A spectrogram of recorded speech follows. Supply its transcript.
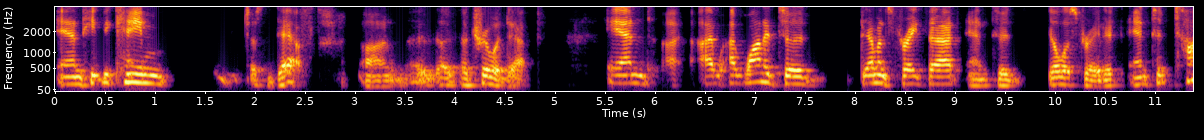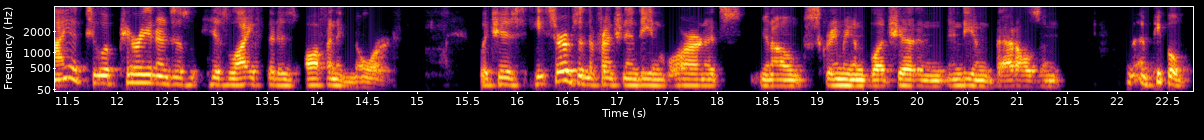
And he became just deft, uh, a, a, true adept. And I, I, I wanted to demonstrate that and to illustrate it and to tie it to a period in his, his life that is often ignored which is he serves in the French and Indian War, and it's you know screaming and bloodshed and Indian battles, and and people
